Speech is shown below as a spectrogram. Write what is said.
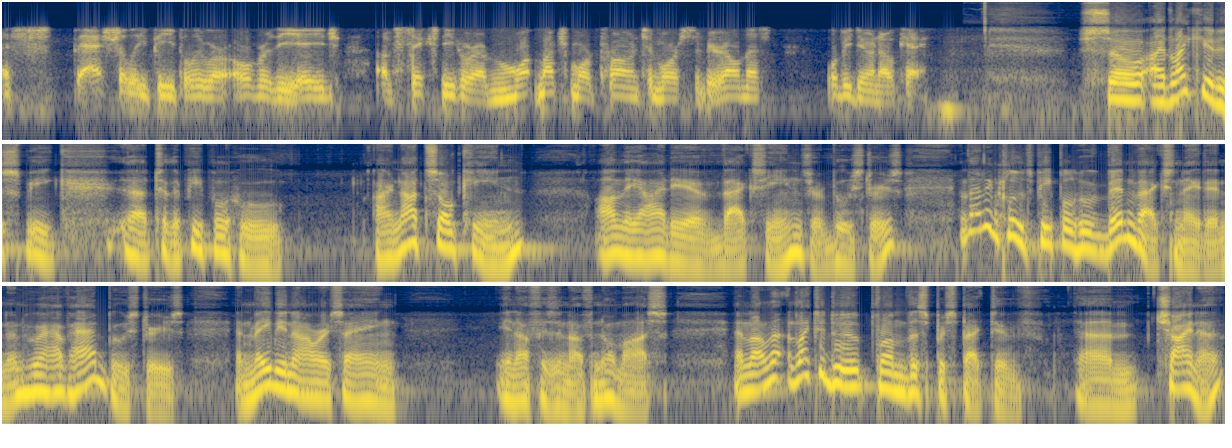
especially people who are over the age of 60, who are more, much more prone to more severe illness, we'll be doing okay. So I'd like you to speak uh, to the people who are not so keen on the idea of vaccines or boosters, and that includes people who've been vaccinated and who have had boosters, and maybe now are saying, enough is enough, no mas. And I'd like to do it from this perspective. Um, China,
